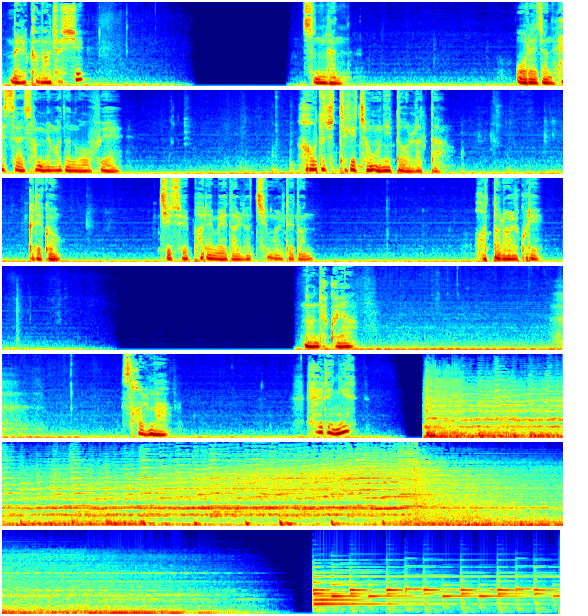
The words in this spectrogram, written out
멜컴 아저씨? 순간 오래전 햇살 선명하던 오후에 하우드 주택의 정원이 떠올랐다. 그리고 지수의 팔에 매달려 칭얼대던 어떤 얼굴이 너 누구야? 설마 혜린이?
